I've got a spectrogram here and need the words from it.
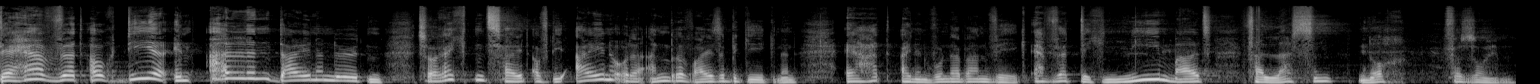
Der Herr wird auch dir in allen deinen Nöten zur rechten Zeit auf die eine oder andere Weise begegnen. Er hat einen wunderbaren Weg. Er wird dich niemals verlassen noch versäumen.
